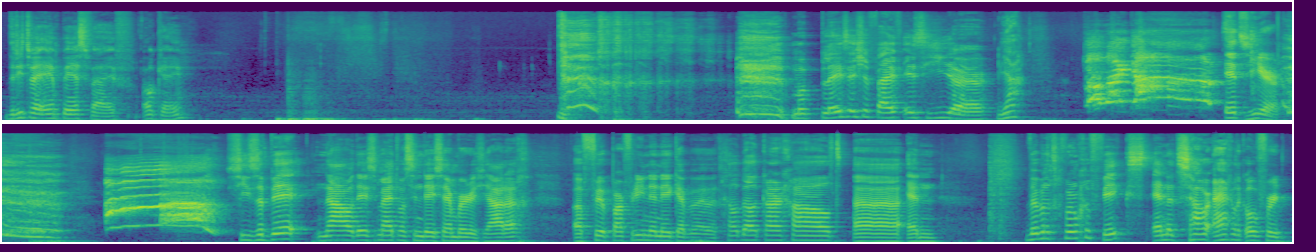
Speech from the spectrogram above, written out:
3, 2, 1 PS5. Oké. Mijn PlayStation 5 is hier. Ja. Oh my god! It's here. She's a bit... Nou, deze meid was in december dus jarig. Uh, een paar vrienden en ik hebben het geld bij elkaar gehaald. Uh, en we hebben het gewoon gefixt. En het zou er eigenlijk over...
